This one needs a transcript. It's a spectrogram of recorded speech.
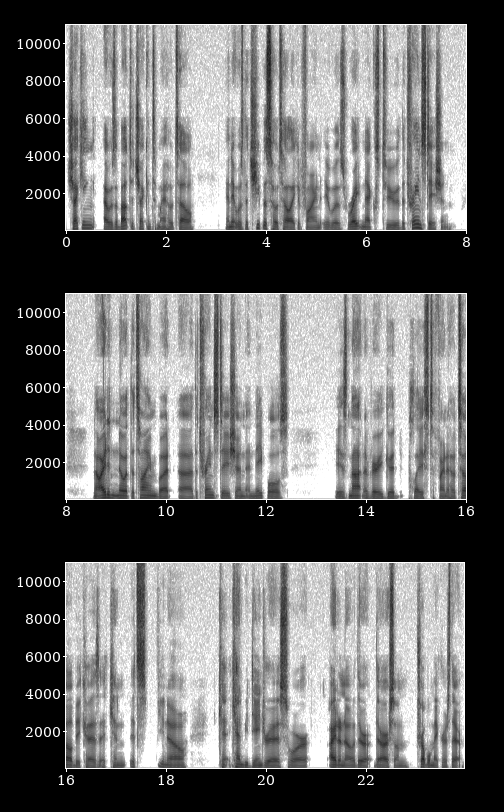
checking, I was about to check into my hotel and it was the cheapest hotel I could find. It was right next to the train station. Now, I didn't know at the time, but uh, the train station in Naples is not a very good place to find a hotel because it can, it's, you know, can, can be dangerous or I don't know, there, there are some troublemakers there.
